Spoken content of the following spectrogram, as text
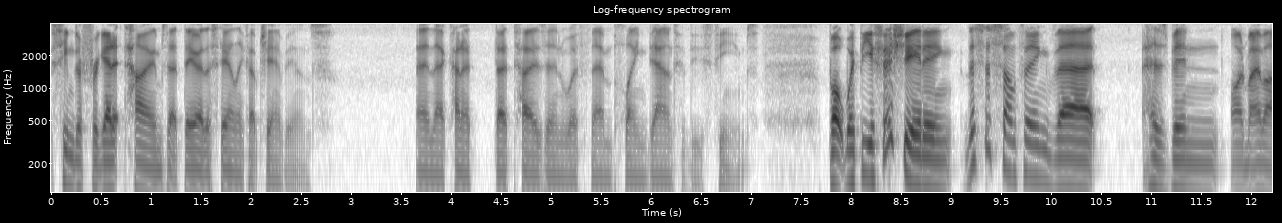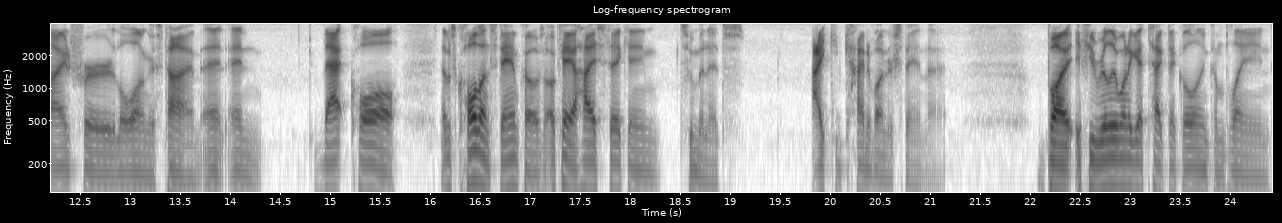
seem to forget at times that they are the Stanley Cup champions, and that kind of that ties in with them playing down to these teams. But with the officiating, this is something that has been on my mind for the longest time, and and that call that was called on Stamkos. Okay, a high sticking two minutes. I could kind of understand that. But if you really want to get technical and complain,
